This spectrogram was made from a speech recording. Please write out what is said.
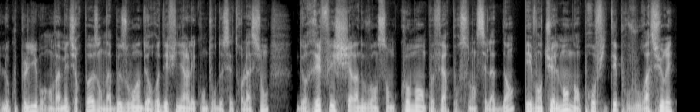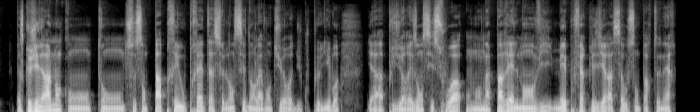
le couple libre, on va mettre sur pause, on a besoin de redéfinir les contours de cette relation, de réfléchir à nouveau ensemble comment on peut faire pour se lancer là-dedans, éventuellement d'en profiter pour vous rassurer. Parce que généralement, quand on ne se sent pas prêt ou prête à se lancer dans l'aventure du couple libre, il y a plusieurs raisons. C'est soit on n'en a pas réellement envie, mais pour faire plaisir à ça ou son partenaire,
